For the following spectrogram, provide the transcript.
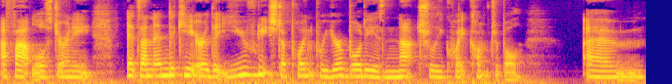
a fat loss journey. It's an indicator that you've reached a point where your body is naturally quite comfortable. Um,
